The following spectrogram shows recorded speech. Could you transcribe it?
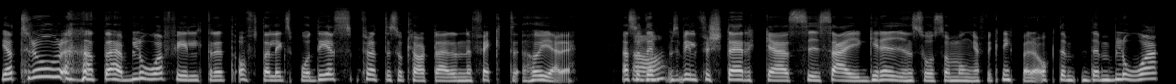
Jag tror att det här blåa filtret ofta läggs på, dels för att det såklart är en effekthöjare. Alltså ja. det vill förstärka CSI-grejen så som många förknippar det. Och den, den blåa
